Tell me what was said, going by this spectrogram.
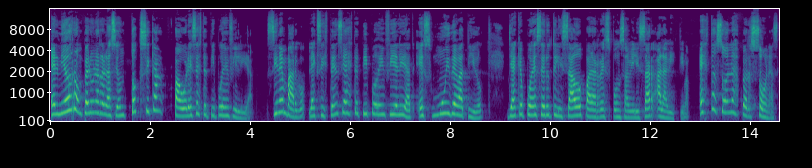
El miedo a romper una relación tóxica favorece este tipo de infidelidad. Sin embargo, la existencia de este tipo de infidelidad es muy debatido, ya que puede ser utilizado para responsabilizar a la víctima. Estas son las personas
